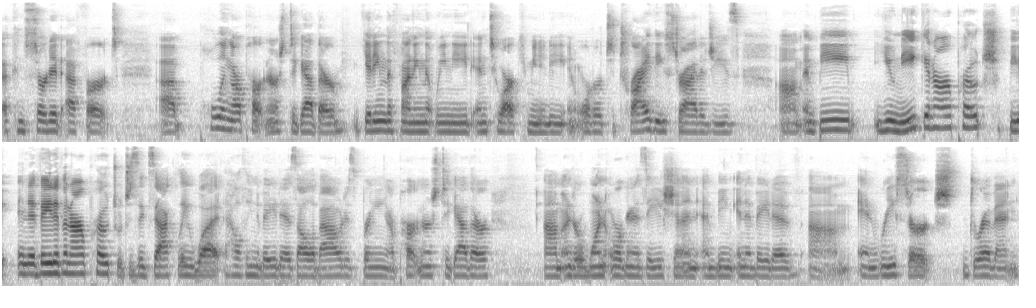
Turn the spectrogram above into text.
a concerted effort. Uh, pulling our partners together, getting the funding that we need into our community in order to try these strategies um, and be unique in our approach, be innovative in our approach, which is exactly what Healthy Nevada is all about, is bringing our partners together um, under one organization and being innovative um, and research driven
